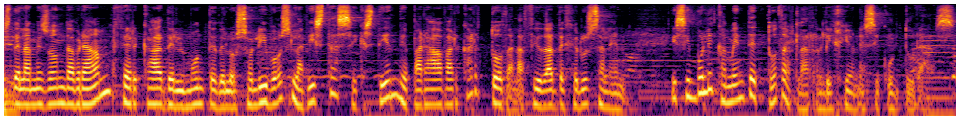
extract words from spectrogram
Desde la Maison d'Abraham, cerca del Monte de los Olivos, la vista se extiende para abarcar toda la ciudad de Jerusalén y simbólicamente todas las religiones y culturas.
